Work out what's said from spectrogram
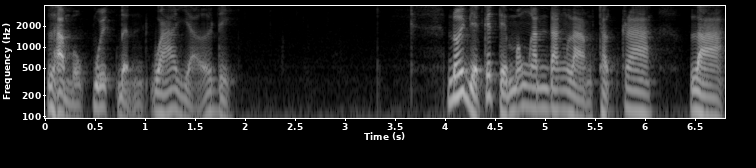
là một quyết định quá dở đi. Nói về cái tiệm ông anh đang làm thật ra là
